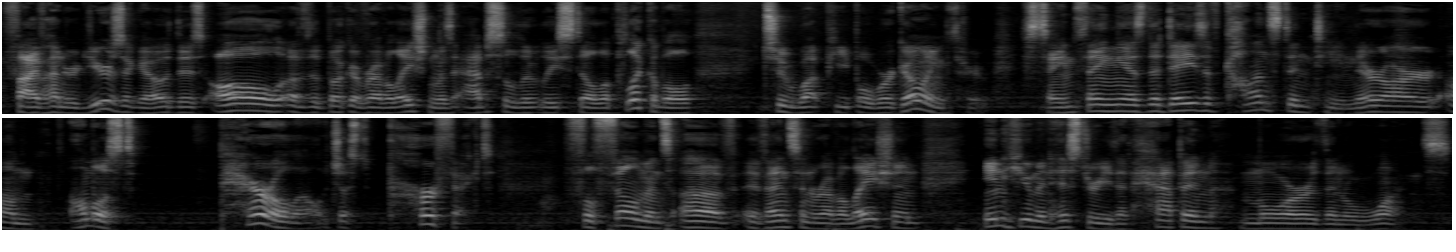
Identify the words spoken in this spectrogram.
500 years ago, this all of the book of Revelation was absolutely still applicable to what people were going through. Same thing as the days of Constantine. There are um, almost parallel, just perfect fulfillments of events in Revelation in human history that happen more than once.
